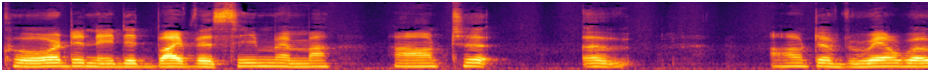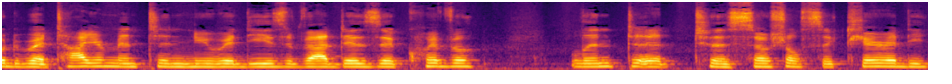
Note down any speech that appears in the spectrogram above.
coordinated by the same amount of out of railroad retirement annuities that is equivalent to, to Social Security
